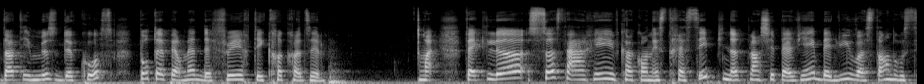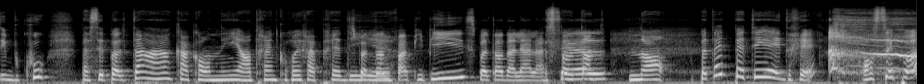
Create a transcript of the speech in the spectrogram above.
dans tes muscles de course pour te permettre de fuir tes crocodiles. Ouais. Fait que là, ça, ça arrive quand on est stressé, puis notre plancher pelvien, ben lui, il va se tendre aussi beaucoup. Parce que c'est pas le temps, hein, quand on est en train de courir après des. C'est pas le temps euh, de faire pipi, c'est pas le temps d'aller à la c'est pas le temps selle. de- Non. Peut-être péter aiderait. on sait pas.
